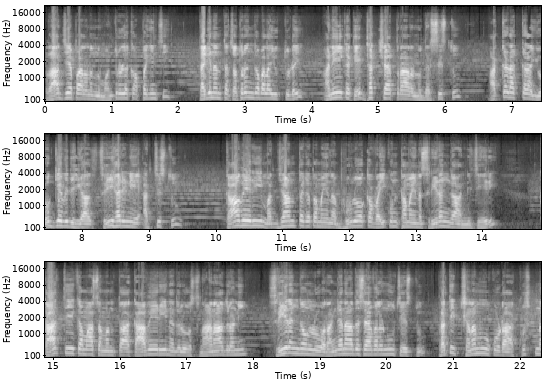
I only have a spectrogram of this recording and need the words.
రాజ్యపాలనను మంత్రులకు అప్పగించి తగినంత చతురంగ బలయుక్తుడై అనేక తీర్థక్షేత్రాలను దర్శిస్తూ అక్కడక్కడ యోగ్య విధిగా శ్రీహరిని అర్చిస్తూ కావేరీ మధ్యాంతగతమైన భూలోక వైకుంఠమైన శ్రీరంగాన్ని చేరి కార్తీక మాసమంతా కావేరీ నదిలో స్నానాదులని శ్రీరంగంలో రంగనాథ సేవలను చేస్తూ ప్రతి క్షణము కూడా కృష్ణ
